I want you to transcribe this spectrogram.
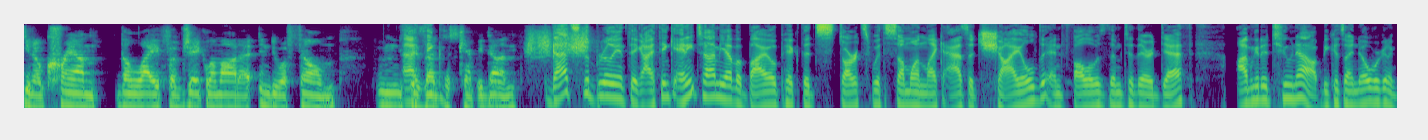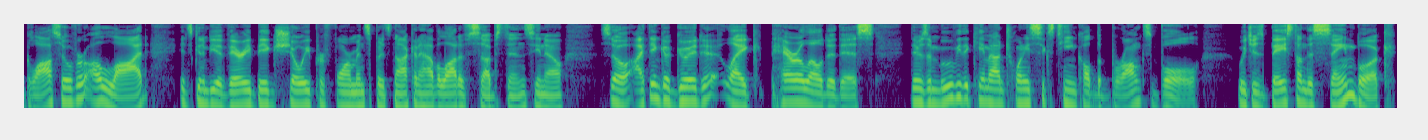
you know, cram the life of Jake LaMotta into a film because think- that just can't be done. That's the brilliant thing. I think anytime you have a biopic that starts with someone like as a child and follows them to their death, I'm going to tune out because I know we're going to gloss over a lot. It's going to be a very big showy performance, but it's not going to have a lot of substance, you know. So I think a good like parallel to this, there's a movie that came out in 2016 called The Bronx Bull, which is based on the same book,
